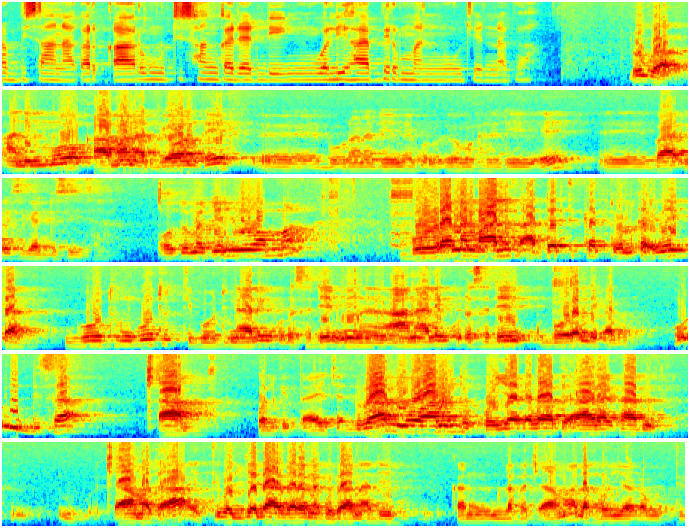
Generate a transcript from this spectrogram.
rabbi isaan haa qarqaaru nutis hanga dandeenyuun walii haa birmannuu jenna gaa. Dhuga ani immoo qaamaan argaa waan ta'eef eh, boorana deemee kun dhiyooma kana deebi'ee baay'ee si gaddisiisa. Oduma jennu amma boorana maaliif addatti akkatti ol ka'e beekta guutuun guututti godinaaleen kudha sadeen eh, aanaaleen kudha sadeen booranni qabu. Hundi isaa caama wal qixxaa'ee jira duraan yoo waan tokko wayyaa qabaate aanaa kaan caama ta'a itti wal jalaa garana godaanaa deema kan lafa caamaa lafa wayyaa qabutti.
